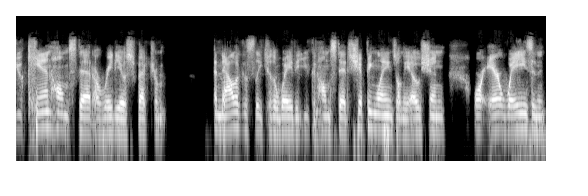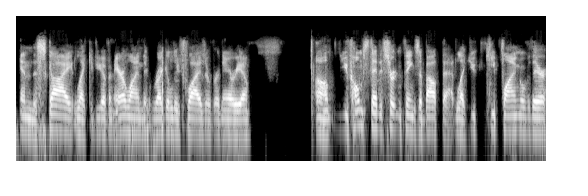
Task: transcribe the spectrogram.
you can homestead a radio spectrum analogously to the way that you can homestead shipping lanes on the ocean or airways in, in the sky, like if you have an airline that regularly flies over an area. Um, you've homesteaded certain things about that, like you can keep flying over there.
